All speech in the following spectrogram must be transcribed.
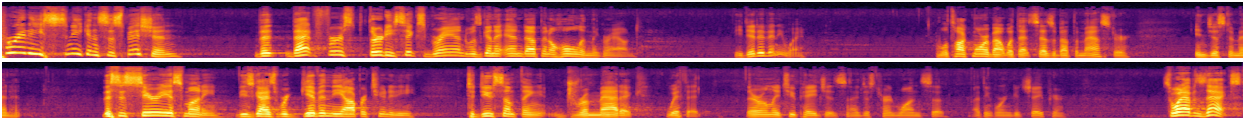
pretty sneaking suspicion that that first 36 grand was going to end up in a hole in the ground. He did it anyway. We'll talk more about what that says about the master in just a minute. This is serious money. These guys were given the opportunity to do something dramatic with it. There are only two pages. I just turned one, so I think we're in good shape here. So, what happens next?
